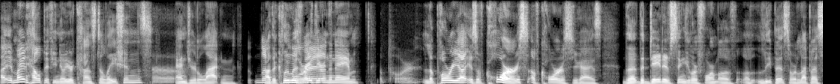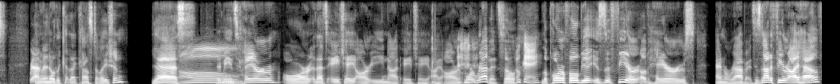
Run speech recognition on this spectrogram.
Uh, it might help if you know your constellations Uh, and your Latin. Uh, the clue is right there in the name. Lapor. Laporia is of course, of course, you guys, the the dative singular form of uh, lepus or lepus. Rabbit. Anyone know the, that constellation? Yes. Oh, It means hare or and that's H A R E, not H A I R or rabbit. So Okay. Leporophobia is the fear of hares and rabbits. It's not a fear I have.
